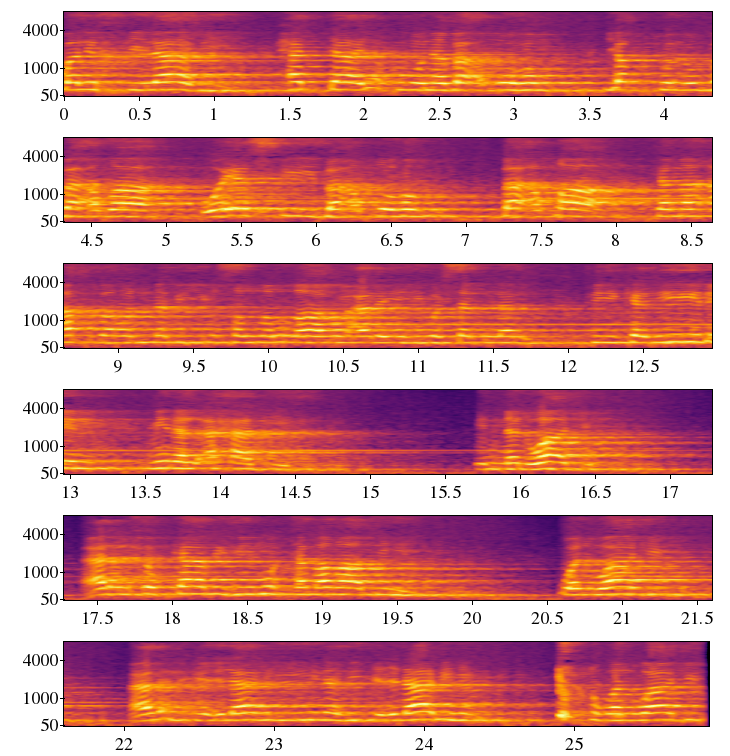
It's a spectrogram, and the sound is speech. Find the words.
والاختلاف حتى يكون بعضهم يقتل بعضا ويسقي بعضهم بعضا كما أخبر النبي صلى الله عليه وسلم في كثير من الأحاديث. إن الواجب على الحكام في مؤتمراتهم والواجب على الإعلاميين في إعلامهم والواجب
